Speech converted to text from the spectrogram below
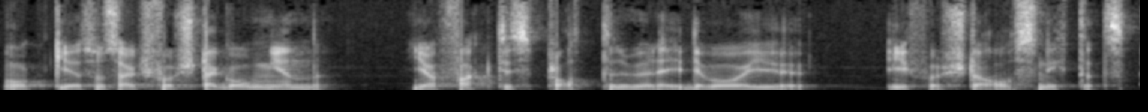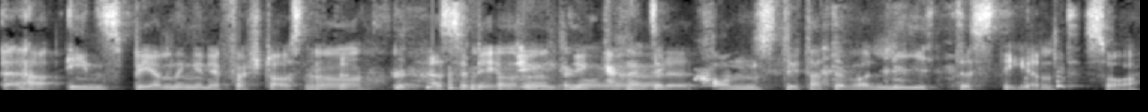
Och eh, som sagt, första gången jag faktiskt pratade med dig, det var ju i första avsnittet. Ja, inspelningen i första avsnittet. Ja. Alltså det, det, det, det är kanske inte det. konstigt att det var lite stelt så.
